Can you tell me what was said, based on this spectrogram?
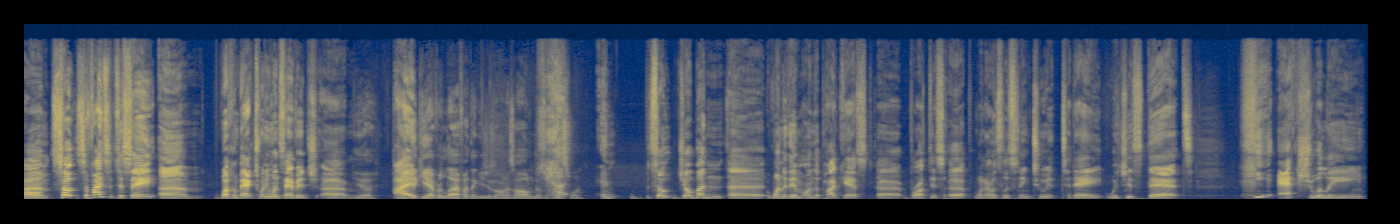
Um. So suffice it to say, um, welcome back, Twenty One Savage. Um, Yeah, I don't I- think he ever left. I think he's just on his own this, Yeah, this one. And so Joe Budden, uh, one of them on the podcast, uh, brought this up when I was listening to it today, which is that he actually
